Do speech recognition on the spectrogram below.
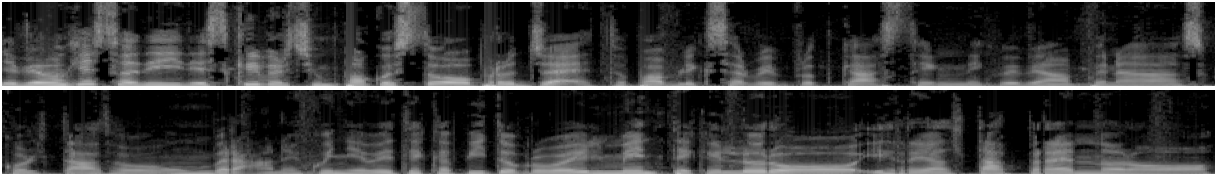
Gli abbiamo chiesto di descriverci un po' questo progetto Public Service Broadcasting di cui abbiamo appena ascoltato un brano. E quindi avete capito probabilmente che loro in realtà prendono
